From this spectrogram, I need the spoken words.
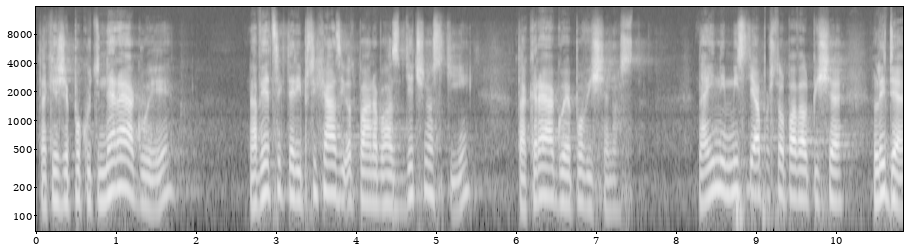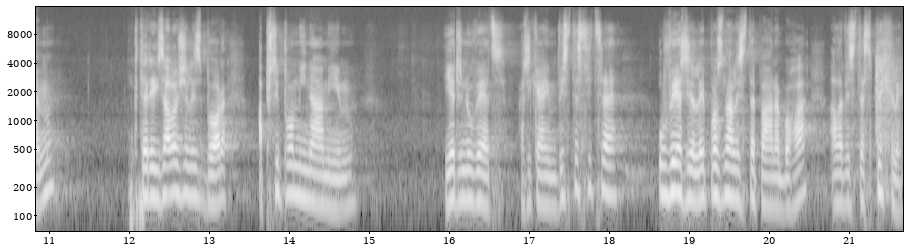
tak je, že pokud nereaguji na věci, které přichází od Pána Boha s vděčností, tak reaguje povýšenost. Na jiném místě apoštol Pavel píše lidem, kteří založili sbor a připomínám jim jednu věc. A říká jim, vy jste sice uvěřili, poznali jste Pána Boha, ale vy jste spichli.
